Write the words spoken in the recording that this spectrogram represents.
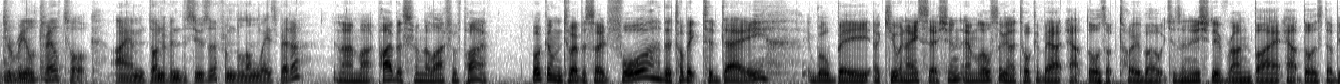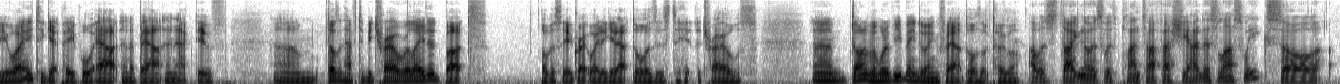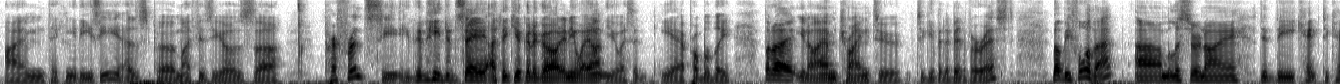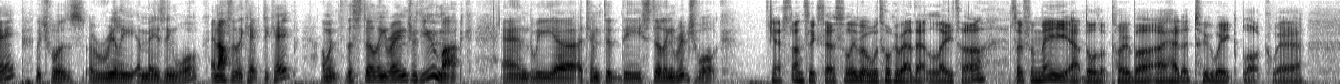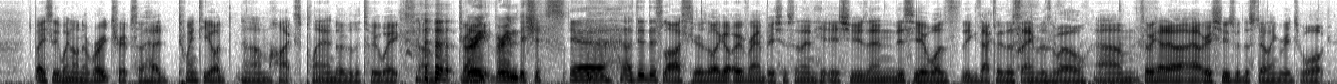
welcome to Real Trail Talk. I am Donovan D'Souza from The Long Ways Better. And I'm Mark Pybus from The Life of Pi. Welcome to episode four. The topic today will be a Q&A session and we're also going to talk about Outdoors October, which is an initiative run by Outdoors WA to get people out and about and active. Um, doesn't have to be trail related, but obviously a great way to get outdoors is to hit the trails. Um, Donovan, what have you been doing for Outdoors October? I was diagnosed with plantar fasciitis last week, so I'm taking it easy as per my physio's uh, preference. He, he did he did say, "I think you're going to go out anyway, aren't you?" I said, "Yeah, probably," but I you know I am trying to to give it a bit of a rest. But before that, uh, Melissa and I did the Cape to Cape, which was a really amazing walk. And after the Cape to Cape, I went to the Stirling Range with you, Mark, and we uh, attempted the Stirling Ridge Walk. Yes, unsuccessfully, but we'll talk about that later. So for me, Outdoors October, I had a two week block where basically went on a road trip. So I had 20 odd um, hikes planned over the two weeks. Um, very, very ambitious. Yeah, I did this last year as well. I got over ambitious and then hit issues. And this year was exactly the same as well. Um, so we had our, our issues with the Stirling Ridge Walk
